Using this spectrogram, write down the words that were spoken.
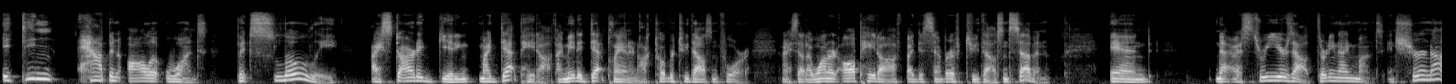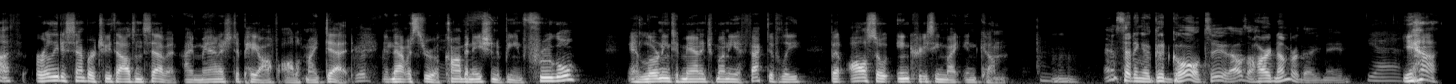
It didn't happen all at once, but slowly I started getting my debt paid off. I made a debt plan in October 2004. And I said I wanted it all paid off by December of 2007. And now I was three years out, 39 months. And sure enough, early December 2007, I managed to pay off all of my debt. And that was through a combination of being frugal and learning to manage money effectively, but also increasing my income. Mm-hmm. And setting a good goal, too. That was a hard number that you made. Yeah. Yeah.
